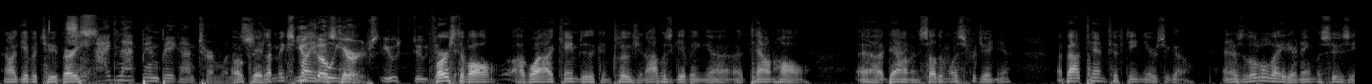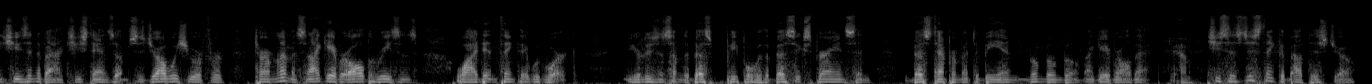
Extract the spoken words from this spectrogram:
And I'll give it to you very. See, I've not been big on term limits. Okay, let me explain. You go this yours. You do. First of all, uh, why I came to the conclusion, I was giving a, a town hall uh, down in southern West Virginia about 10, 15 years ago, And there's a little lady, her name was Susie, and she's in the back. She stands up and says, Joe, I wish you were for term limits. And I gave her all the reasons why I didn't think they would work. You're losing some of the best people with the best experience and the best temperament to be in. Boom, boom, boom. I gave her all that. Yeah. She says, just think about this, Joe.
